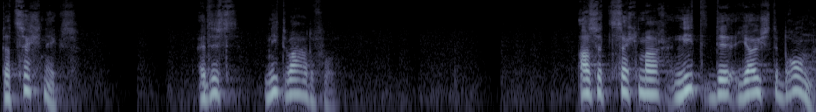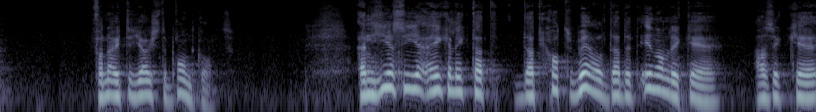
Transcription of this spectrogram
Dat zegt niks. Het is niet waardevol. Als het zeg maar niet de juiste bron, vanuit de juiste bron komt. En hier zie je eigenlijk dat, dat God wil dat het innerlijke, als ik eh,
